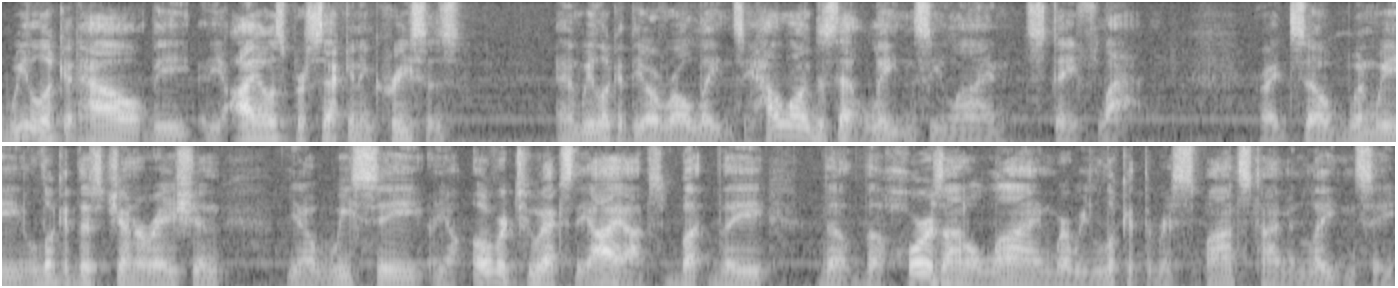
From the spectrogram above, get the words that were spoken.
we look at how the, the IOs per second increases, and we look at the overall latency. How long does that latency line stay flat? Right, so when we look at this generation, you know, we see you know, over 2x the IOPS, but the, the, the horizontal line where we look at the response time and latency,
